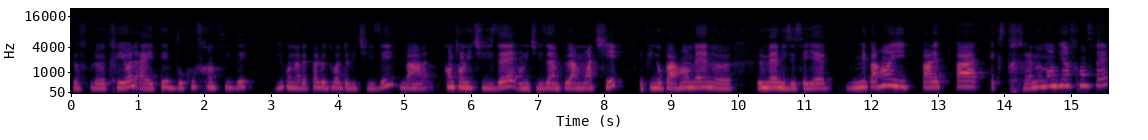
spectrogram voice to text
le, créole a été beaucoup francisé. Vu qu'on n'avait pas le droit de l'utiliser, bah, mhm. quand on l'utilisait, on l'utilisait un peu à moitié. Et puis nos parents même, euh, eux-mêmes, ils essayaient. Mes parents, ils parlaient pas extrêmement bien français.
